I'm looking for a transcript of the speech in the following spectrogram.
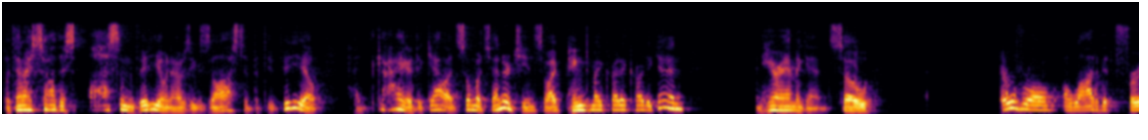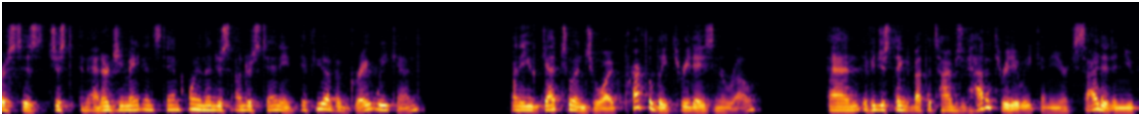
But then I saw this awesome video and I was exhausted. But the video had the guy or the gal had so much energy. And so I pinged my credit card again. And here I am again. So overall, a lot of it first is just an energy maintenance standpoint, and then just understanding if you have a great weekend and you get to enjoy preferably three days in a row, and if you just think about the times you've had a three day weekend and you're excited and you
